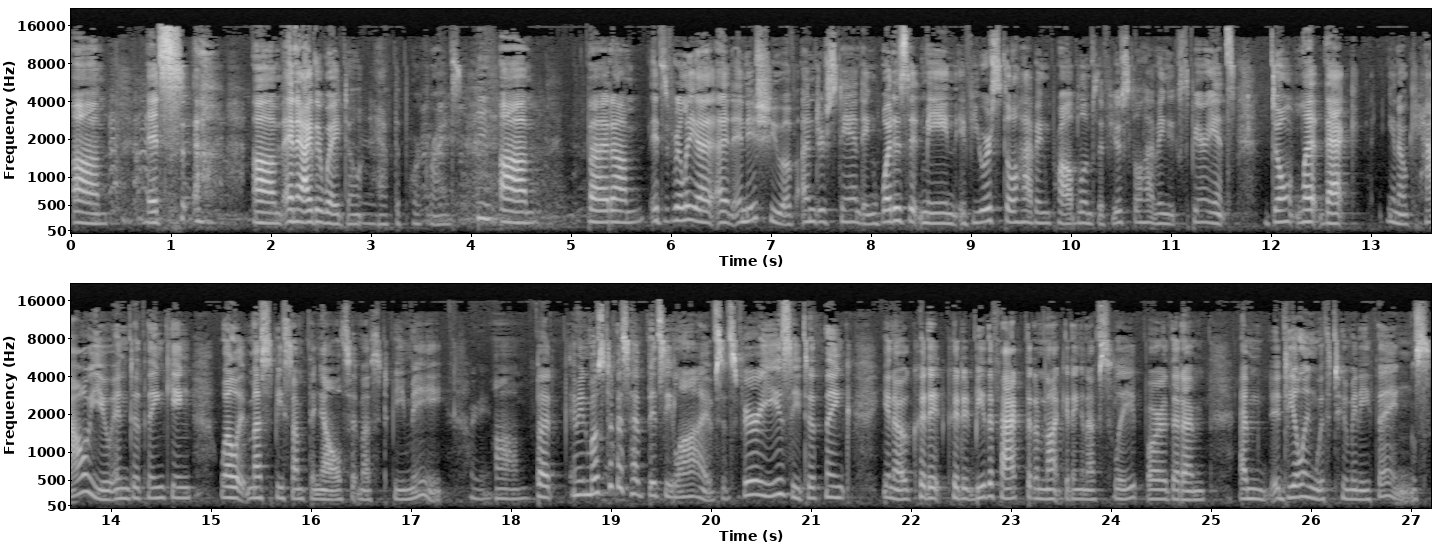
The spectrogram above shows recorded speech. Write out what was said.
Um, it's, um, and either way, don't have the pork rinds. But um, it's really a, an issue of understanding what does it mean if you're still having problems, if you're still having experience. Don't let that you know cow you into thinking, well, it must be something else. It must be me. Right. Um, but I mean, most of us have busy lives. It's very easy to think, you know, could it could it be the fact that I'm not getting enough sleep or that I'm I'm dealing with too many things,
